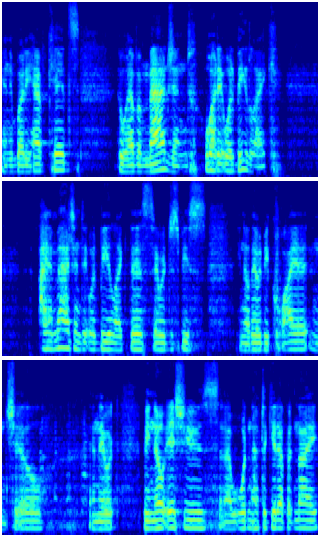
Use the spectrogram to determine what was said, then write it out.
Anybody have kids who have imagined what it would be like? I imagined it would be like this. It would just be, you know, they would be quiet and chill, and there would be no issues, and I wouldn't have to get up at night,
